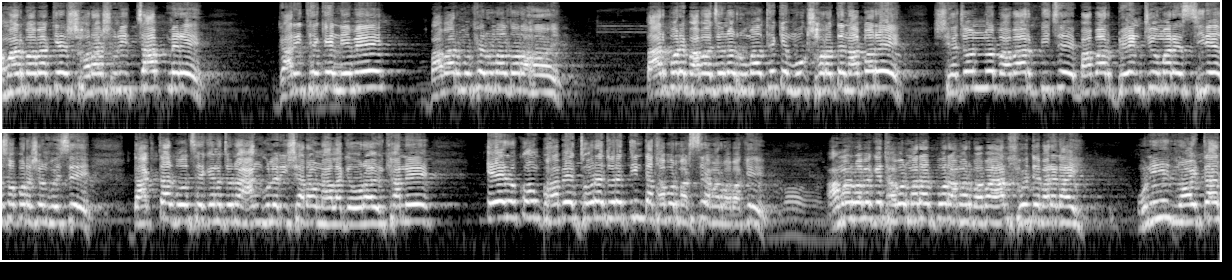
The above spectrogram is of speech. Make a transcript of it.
আমার বাবাকে সরাসরি চাপ মেরে গাড়ি থেকে নেমে বাবার মুখে রুমাল ধরা হয়। তারপরে বাবা যেন রুমাল থেকে মুখ সরাতে না পারে সেজন্য বাবার পিছে, বাবার ব্রেন টিউমারের সিরিয়াস অপারেশন হয়েছে। ডাক্তার বলছে, এখানে যেন আঙ্গুলের ইশারাও না লাগে, ওরা ওইখানে। এরকম ভাবে জোরে জোরে তিনটা থাবর মারছে আমার বাবাকে। আমার বাবাকে থাবর মারার পর আমার বাবা আর সইতে পারে নাই। উনি নয়টা,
